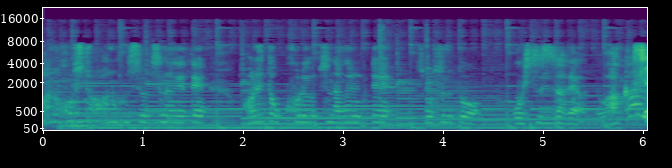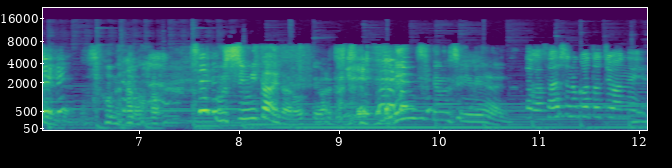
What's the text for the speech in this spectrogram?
あの星とあの星をつなげてあれとこれをつなげるってそうするとお羊座だよ。って分かんないんだよ。そんなの。牛みたいだろって言われたって 全然牛に見えないんだよ。だから最初の形はね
